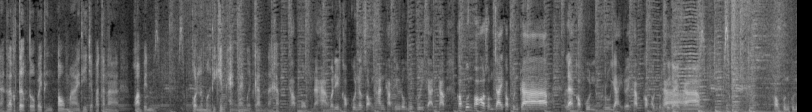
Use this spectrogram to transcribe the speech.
นะ แล้วก็เติบโตไปถึงเป้าหมายที่จะพัฒนาความเป็นพลเมืองที่เข้มแข็งได้เหมือนกันนะครับ ครับผมนะฮะวันนี้ขอบคุณทั้งสองท่านครับที่ร่วมพูดคุยกันครับ ขอบคุณพออสมใจขอบคุณครับ และขอบคุณครูใหญ่ด้วยครับ ขอบคุณคุณคครูรับใหญ่ครับ ขอบคุณคุณ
